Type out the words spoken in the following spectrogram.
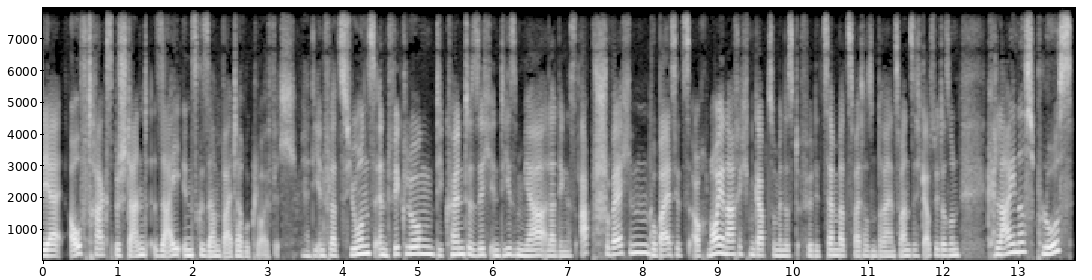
Der Auftragsbestand sei insgesamt weiter rückläufig. Ja, die Inflationsentwicklung, die könnte sich in diesem Jahr allerdings abschwächen, wobei es jetzt auch neue Nachrichten gab, zumindest für Dezember 2023 gab es wieder so ein kleines Plus.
